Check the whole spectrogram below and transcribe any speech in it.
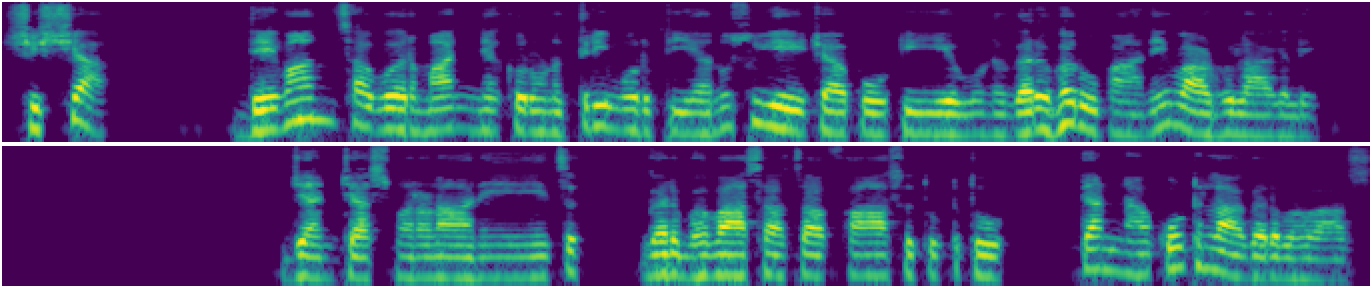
शिष्या देवांचा वर मान्य करून त्रिमूर्ती अनुसूयेच्या पोटी येऊन गर्भरूपाने वाढू लागले. ज्यांच्या स्मरणानेच गर्भवासाचा फास तुटतो त्यांना कोठला गर्भवास?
